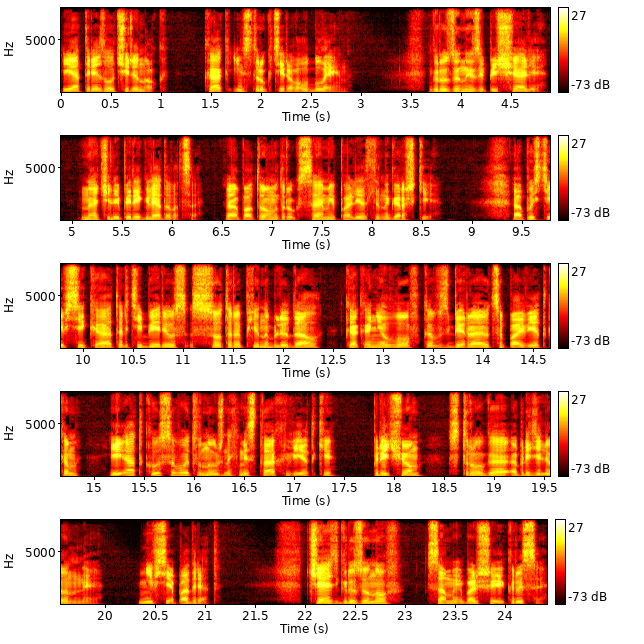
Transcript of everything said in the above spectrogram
и отрезал черенок, как инструктировал Блейн. Грузыны запищали, начали переглядываться, а потом вдруг сами полезли на горшки. Опустив секатор, Тибериус с оторопью наблюдал, как они ловко взбираются по веткам и откусывают в нужных местах ветки, причем строго определенные, не все подряд. Часть грызунов, самые большие крысы,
